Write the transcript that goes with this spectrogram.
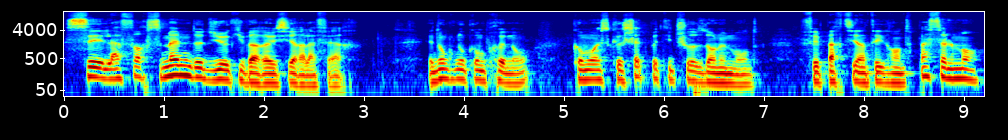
c'est la force même de Dieu qui va réussir à la faire. Et donc nous comprenons comment est-ce que chaque petite chose dans le monde fait partie intégrante pas seulement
